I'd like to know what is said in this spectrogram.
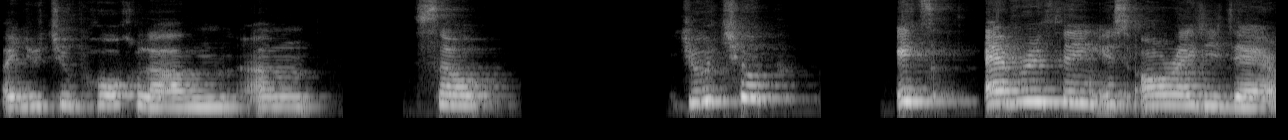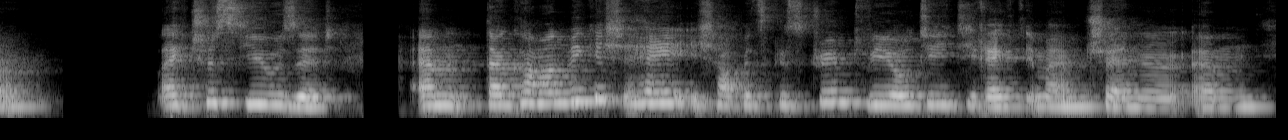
bei YouTube hochladen. Ähm, so YouTube, it's everything is already there. Like, just use it. Ähm, dann kann man wirklich: „Hey, ich habe jetzt gestreamt, VOD direkt in meinem Channel, ähm,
